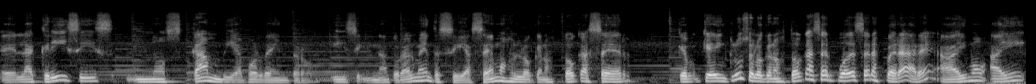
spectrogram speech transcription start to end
eh, la crisis nos cambia por dentro. Y sí, naturalmente, si hacemos lo que nos toca hacer, que, que incluso lo que nos toca hacer puede ser esperar, ¿eh? Ahí, ahí,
